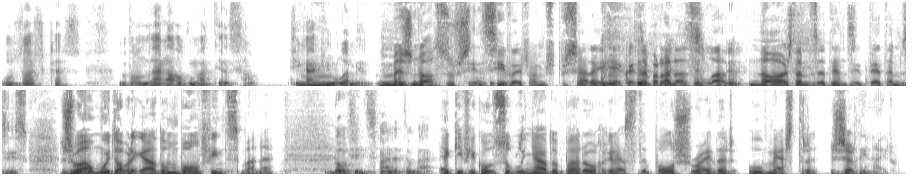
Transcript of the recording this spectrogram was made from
os Oscars vão dar alguma atenção. Fica aqui o lamento. Mas nós, os sensíveis, vamos puxar aí a coisa para o nosso lado. Nós estamos atentos e detectamos isso. João, muito obrigado. Um bom fim de semana. Bom fim de semana também. Aqui ficou sublinhado para o regresso de Paul Schrader, o mestre jardineiro.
